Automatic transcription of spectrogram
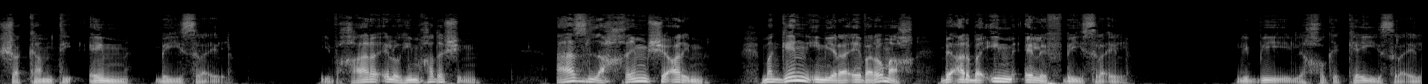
שקמתי אם בישראל. יבחר אלוהים חדשים, אז לכם שערים, מגן אם יראה ורומח, בארבעים אלף בישראל. ליבי לחוקקי ישראל,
